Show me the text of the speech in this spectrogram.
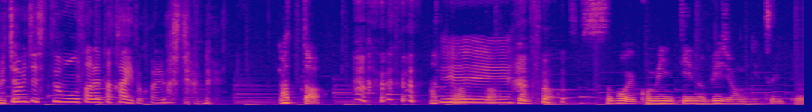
めちゃめちゃ質問された回とかありましたよね。あった。あったあった。なんかすごいコミュニティのビジョンについて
